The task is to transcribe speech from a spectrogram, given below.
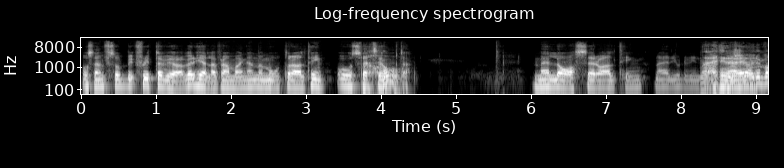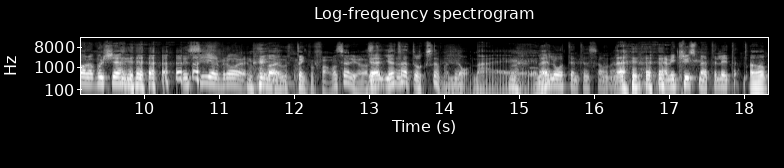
Och sen så flyttade vi över hela framvagnen med motor och allting och svetsade ihop det. Med laser och allting. Nej, det gjorde vi inte. Nej, alls. vi nej. körde bara på känn. Det ser bra ut. Jag tänkte på fan vad seriöst. Jag, jag tänkte också, men, la- nej, Det eller? låter inte som... Nej, vi kryssmätte lite. Ja.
